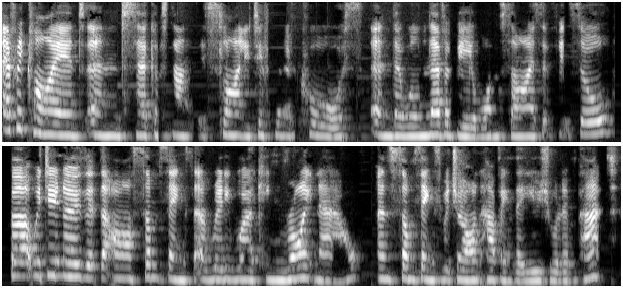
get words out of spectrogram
every client and circumstance is slightly different, of course, and there will never be a one size that fits all. But we do know that there are some things that are really working right now and some things which aren't having their usual impact.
